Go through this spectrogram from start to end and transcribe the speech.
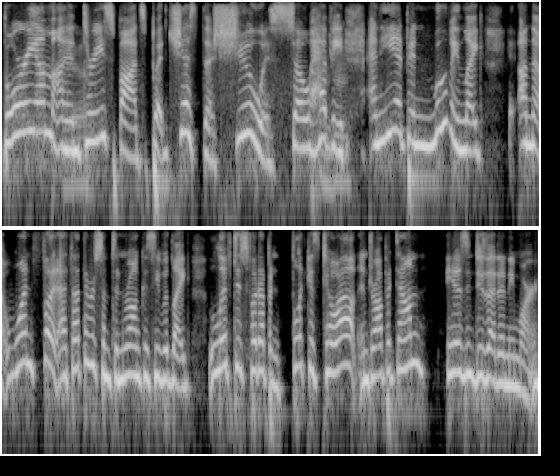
borium in three spots, but just the shoe is so heavy. Mm-hmm. And he had been moving like on that one foot. I thought there was something wrong because he would like lift his foot up and flick his toe out and drop it down. He doesn't do that anymore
